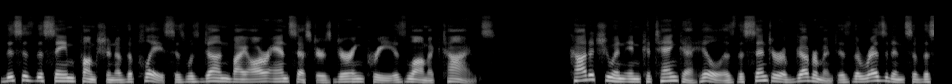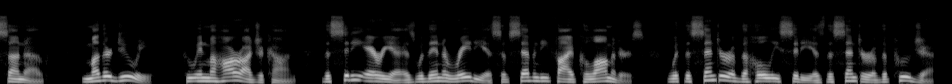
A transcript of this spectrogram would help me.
This is the same function of the place as was done by our ancestors during pre-Islamic times. Kadachuan in Katanka Hill is the center of government is the residence of the son of Mother Dewi, who in Maharajakan, the city area is within a radius of 75 kilometers, with the center of the holy city as the center of the puja.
